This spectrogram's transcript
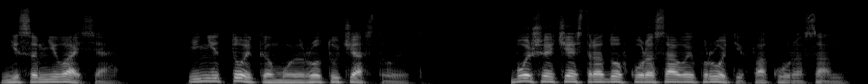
Не сомневайся, и не только мой род участвует. Большая часть родов Курасавы против Акура-сан.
